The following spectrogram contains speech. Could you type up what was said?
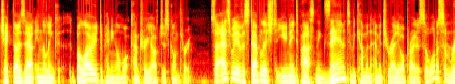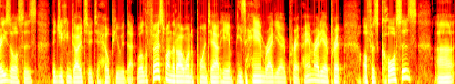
check those out in the link below, depending on what country I've just gone through. So, as we have established, you need to pass an exam to become an amateur radio operator. So, what are some resources that you can go to to help you with that? Well, the first one that I want to point out here is Ham Radio Prep. Ham Radio Prep offers courses uh,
